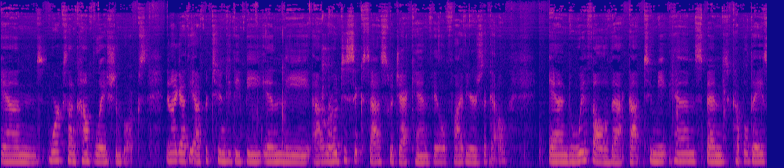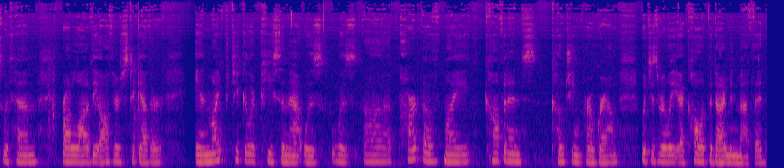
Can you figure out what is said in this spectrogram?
and works on compilation books. And I got the opportunity to be in the uh, Road to Success with Jack Canfield five years ago. And with all of that, got to meet him, spend a couple days with him, brought a lot of the authors together. And my particular piece in that was was uh, part of my confidence coaching program, which is really I call it the Diamond Method.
